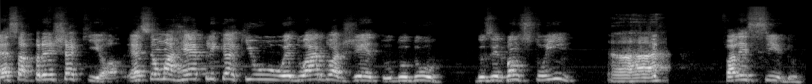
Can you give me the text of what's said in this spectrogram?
Essa prancha aqui, ó. Essa é uma réplica que o Eduardo Argento, o Dudu, dos irmãos Twin, uhum. falecido.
